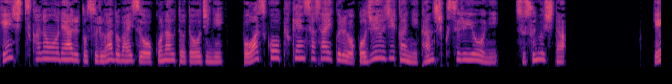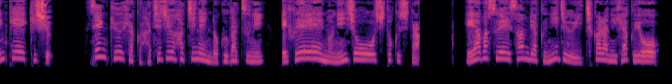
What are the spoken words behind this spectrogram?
検出可能であるとするアドバイスを行うと同時に、ボアスコープ検査サイクルを50時間に短縮するように進むした。原型機種。1988年6月に FAA の認証を取得した。エアバス A321 から200用。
